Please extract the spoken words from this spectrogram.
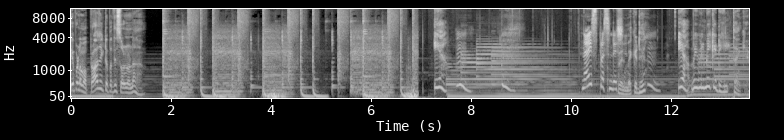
இப்போ நம்ம ப்ராஜெக்ட் பத்தி சொல்லணும்னா Yeah, Nice will presentation. Make it deal yeah, we will make a deal. Thank you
